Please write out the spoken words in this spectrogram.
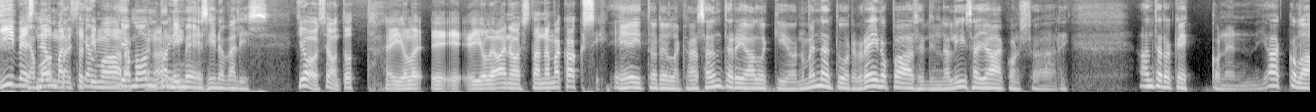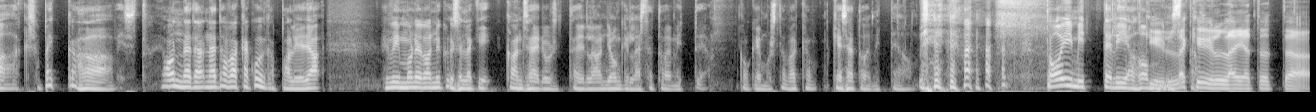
J.V. Snellmannista Timo Harakkaan. Ja, ja monta no niin. nimeä siinä välissä. Joo, se on totta. Ei ole, ei, ei ole ainoastaan nämä kaksi. Ei todellakaan. Santeri Alkio. No mennään tuonne. Reino Paasilina, Liisa Jaakonsaari, Antero Kekkonen, Jaakko Laakso, Pekka Haavisto. On näitä, näitä on vaikka kuinka paljon. Ja hyvin monella nykyiselläkin kansanedustajilla on jonkinlaista toimittajaa kokemusta vaikka kesätoimittaja Toimittelija hommista. Kyllä, kyllä. Ja tota,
